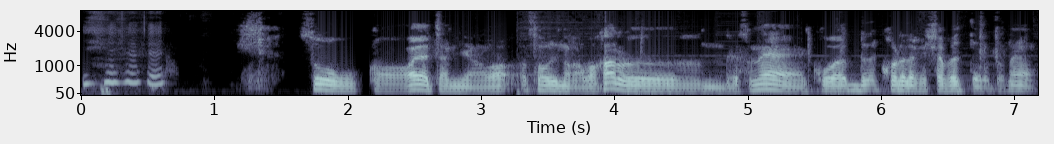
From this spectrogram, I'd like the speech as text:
そうか、あやちゃんにはわそういうのがわかるんですね。こうやって、これだけ喋ってるとね。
